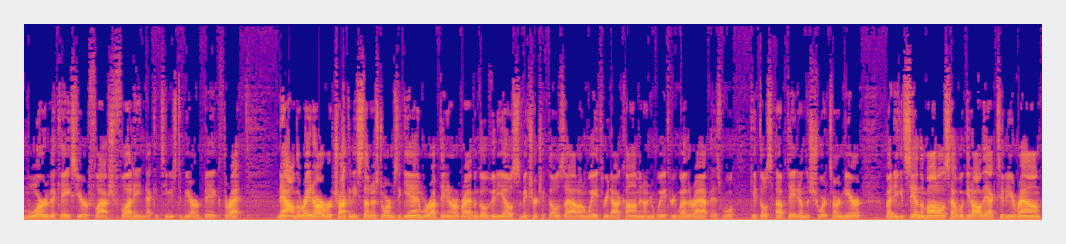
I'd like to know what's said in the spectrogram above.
more of a case here of flash flooding. That continues to be our big threat. Now, on the radar, we're tracking these thunderstorms again. We're updating our grab and go videos, so make sure to check those out on wave3.com and on your Wave 3 weather app as we'll keep those updated on the short term here. But you can see on the models how we'll get all the activity around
